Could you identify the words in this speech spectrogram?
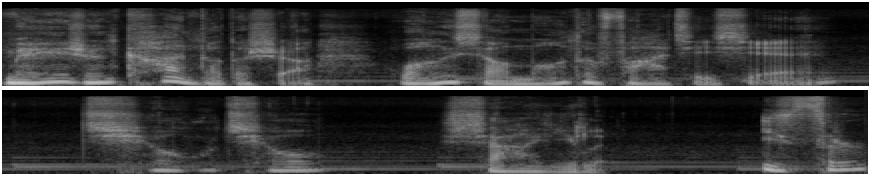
没人看到的是，王小毛的发际线悄悄下移了一丝儿，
